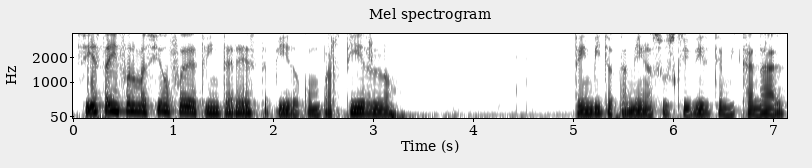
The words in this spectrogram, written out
Si esta información fue de tu interés, te pido compartirlo. Te invito también a suscribirte a mi canal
